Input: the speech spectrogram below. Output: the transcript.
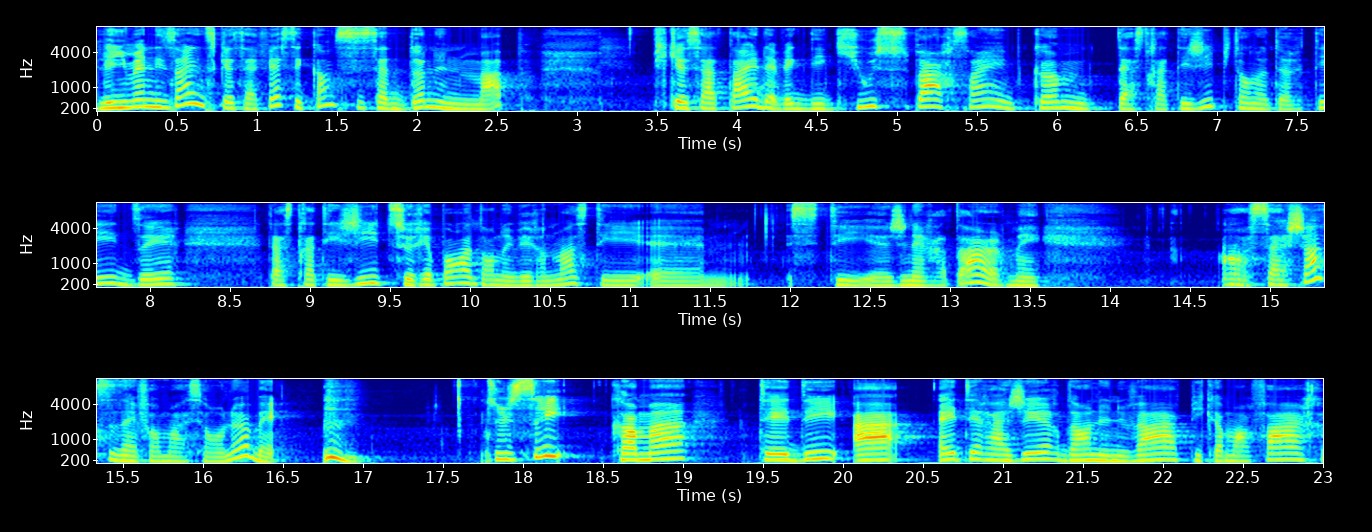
Le human design, ce que ça fait, c'est comme si ça te donne une map, puis que ça t'aide avec des cues super simples comme ta stratégie puis ton autorité, dire ta stratégie, tu réponds à ton environnement si t'es euh, euh, générateur, mais en sachant ces informations-là, ben tu sais comment t'aider à interagir dans l'univers puis comment faire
